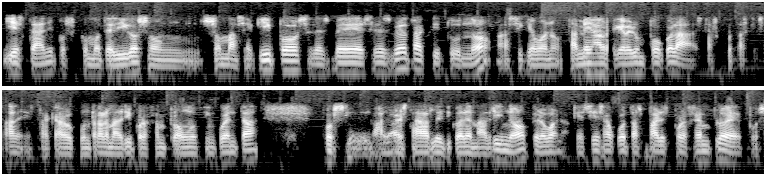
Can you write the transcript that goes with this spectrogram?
Y este año pues como te digo son son más equipos se les ve se les ve otra actitud no así que bueno también habrá que ver un poco las estas cuotas que salen. Está claro que un Real Madrid por ejemplo a 1.50 pues el valor está Atlético de Madrid no pero bueno que si es a cuotas pares por ejemplo eh, pues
